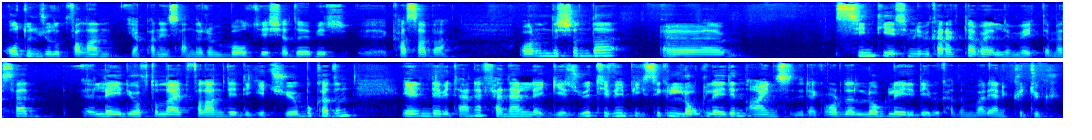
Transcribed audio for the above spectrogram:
odunculuk falan yapan insanların bol yaşadığı bir e, kasaba. Onun dışında e, Cynthia isimli bir karakter var Alan Wake'de mesela. Lady of the Light falan dedi geçiyor. Bu kadın elinde bir tane fenerle geziyor. Twin Peaks'teki Log Lady'nin aynısı direkt. Orada Log Lady diye bir kadın var. Yani kütük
